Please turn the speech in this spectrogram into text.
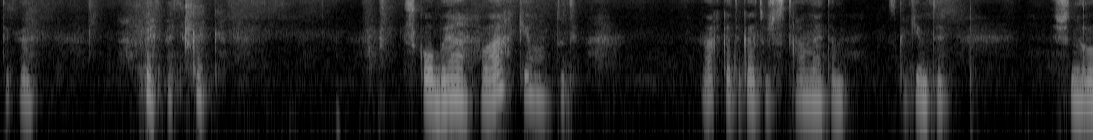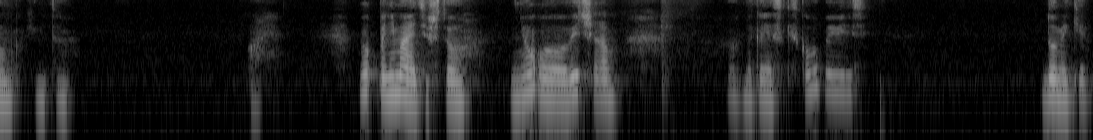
Такая. Такая. Скобы, а, в арке он тут. Арка такая тоже странная там, с каким-то шнуром каким-то. Ну, понимаете, что днем, вечером наконец-таки скобы появились. Домики.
